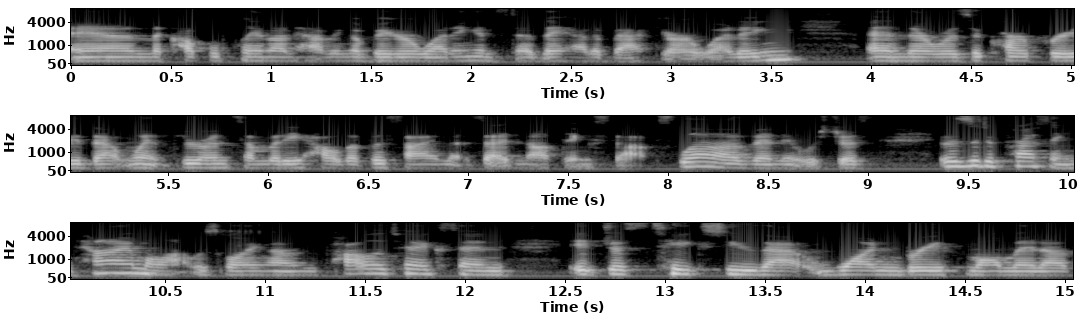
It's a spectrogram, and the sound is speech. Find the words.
and the couple planned on having a bigger wedding. Instead, they had a backyard wedding and there was a car parade that went through and somebody held up a sign that said nothing stops love. And it was just it was a depressing time. A lot was going on in politics and it just takes you that one brief moment of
